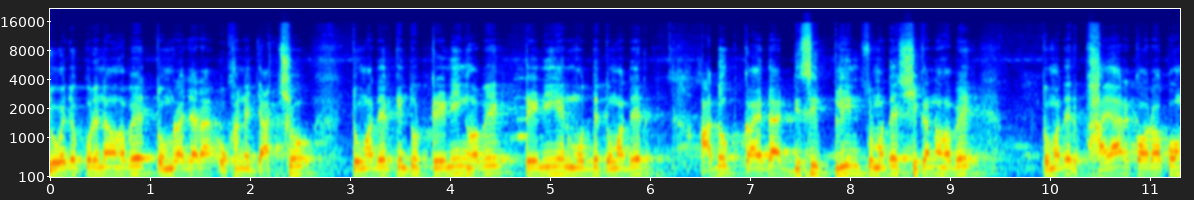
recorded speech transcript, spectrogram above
যোগাযোগ করে নেওয়া হবে। তোমরা যারা ওখানে যাচ্ছ, তোমাদের কিন্তু ট্রেনিং হবে। ট্রেনিংয়ের মধ্যে তোমাদের আদব, কায়দা, ডিসিপ্লিন তোমাদের শেখানো হবে। তোমাদের ফায়ার ক রকম,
